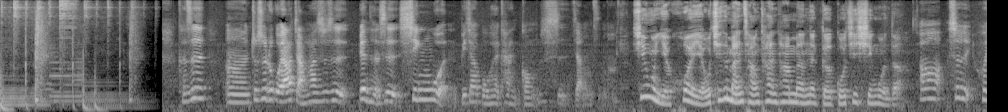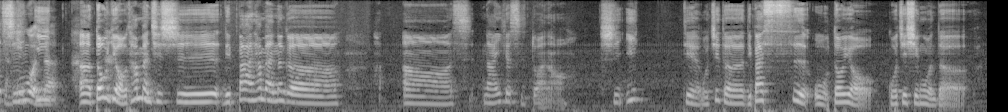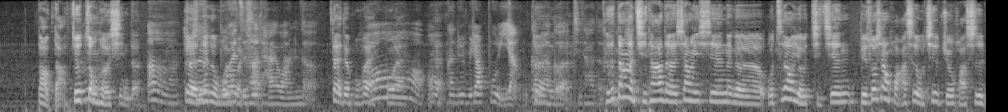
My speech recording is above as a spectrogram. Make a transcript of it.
可是，嗯，就是如果要讲话，就是变成是新闻，比较不会看公式这样子吗？新闻也会耶，我其实蛮常看他们那个国际新闻的。哦，是会讲新闻的，呃，都有。他们其实礼拜他们那个。呃，是哪一个时段哦？十一点，我记得礼拜四五都有国际新闻的报道，就是综合性的。嗯，对，那个不会只是台湾的。对对，不会，不会。哦，感觉比较不一样，跟那个其他的。可是当然，其他的像一些那个，我知道有几间，比如说像华视，我其实觉得华视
